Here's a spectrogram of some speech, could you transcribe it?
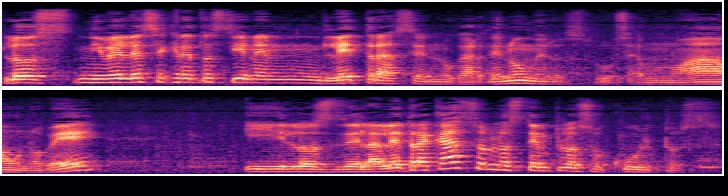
Los niveles secretos tienen letras en lugar de números. O sea, 1A, 1B. Y los de la letra K son los templos ocultos. Sí.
